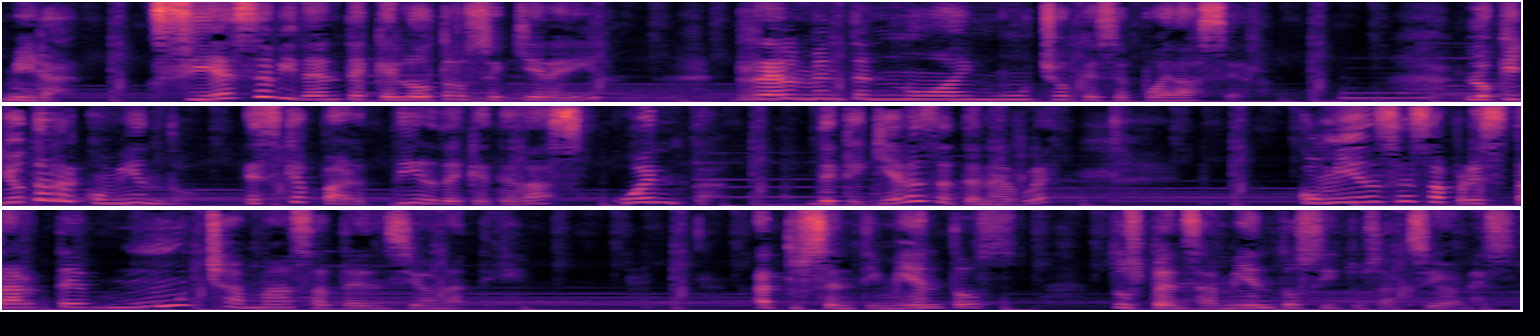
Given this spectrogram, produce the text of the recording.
Mira, si es evidente que el otro se quiere ir, realmente no hay mucho que se pueda hacer. Lo que yo te recomiendo es que a partir de que te das cuenta de que quieres detenerle, comiences a prestarte mucha más atención a ti, a tus sentimientos, tus pensamientos y tus acciones.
